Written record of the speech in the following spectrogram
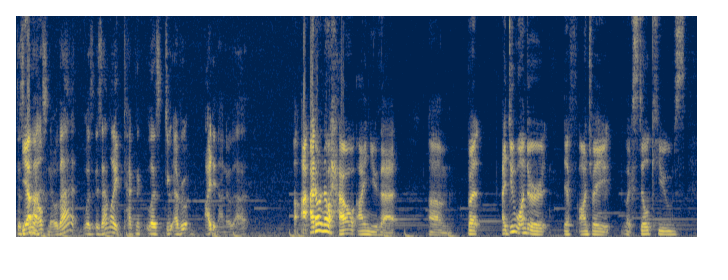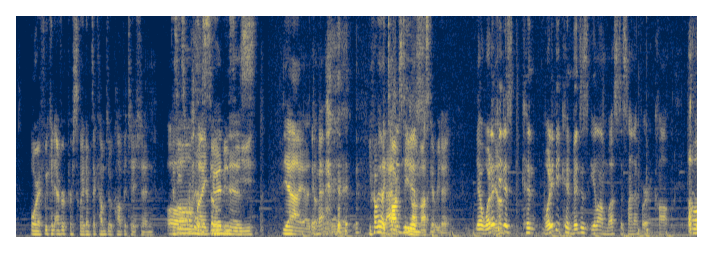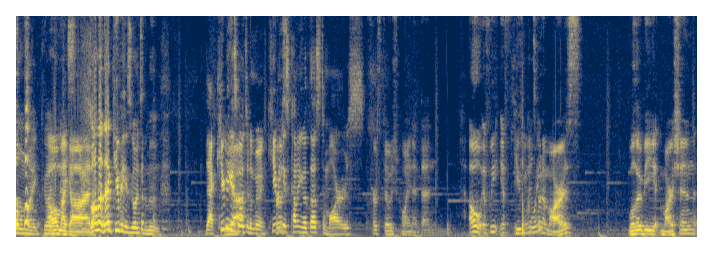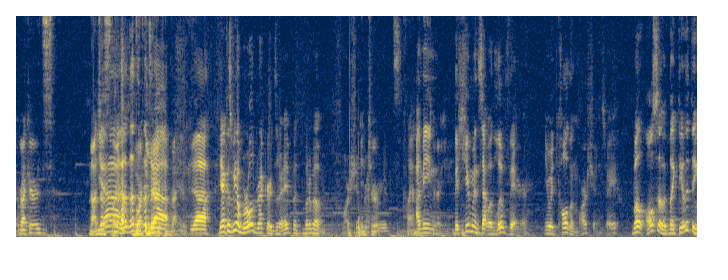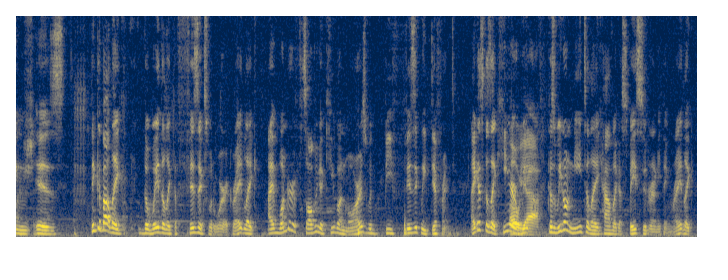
Does Yeah. anyone else know that? Was is that like technical? Let's do everyone. I did not know that. I, I don't know how I knew that, um, but I do wonder if Andrej like still cubes, or if we can ever persuade him to come to a competition. 'cause he's Oh probably my so goodness. busy. Yeah, yeah, definitely. He probably like talks to Elon just- Musk every day. yeah. What if Yeah. he just con- What if he convinces Elon Musk to sign up for a comp? oh my goodness. Oh my God. Well, that, that cubing is going to the moon. Yeah, cubing is going to the moon. Cubing First- is coming with us to Mars. First Dogecoin, and then. Oh, if we if, if Cube humans go to Mars, will there be Martian records? Not just Yeah, like that- that's- North that's- American yeah. records. Yeah, Yeah, because we have world records, right? But what about Martian Inter- records? I mean, the humans that would live there, you would call them Martians, right? Well, also, like the other thing Martian. is, think about like the way that like the physics would work, right? Like, I wonder if solving a cube on Mars would be physically different. I guess because like here, Oh, we, yeah. because we don't need to like have like a spacesuit or anything, right? Like,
